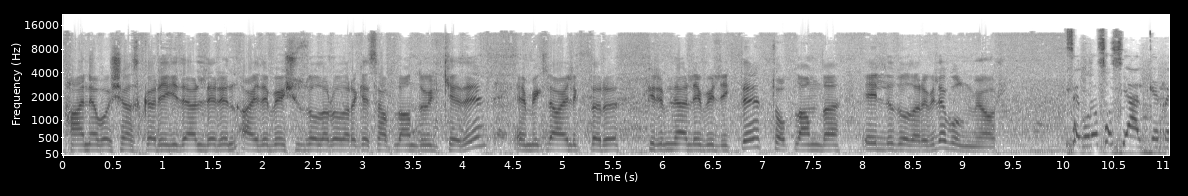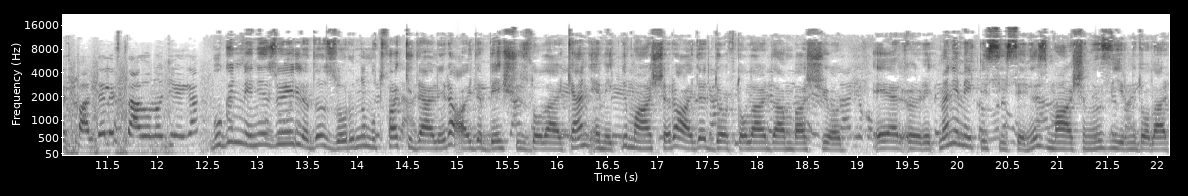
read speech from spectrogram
Hane başı asgari giderlerin ayda 500 dolar olarak hesaplandığı ülkede emekli aylıkları primlerle birlikte toplamda 50 doları bile bulmuyor. Seguro social que respalde el Estado no llega. Bugün Venezuela'da zorunlu mutfak giderleri ayda 500 dolarken emekli maaşları ayda 4 dolardan başlıyor. Eğer öğretmen emeklisiyseniz maaşınız 20 dolar.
